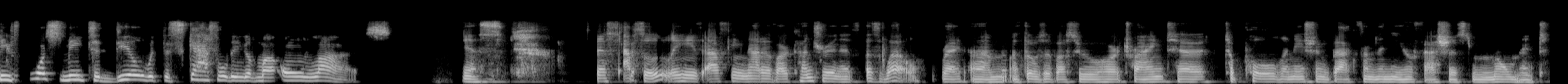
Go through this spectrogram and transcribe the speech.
He forced me to deal with the scaffolding of my own lives. Yes. Yes, absolutely. He's asking that of our country and as, as well, right? Um, those of us who are trying to to pull the nation back from the neo-fascist moment,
